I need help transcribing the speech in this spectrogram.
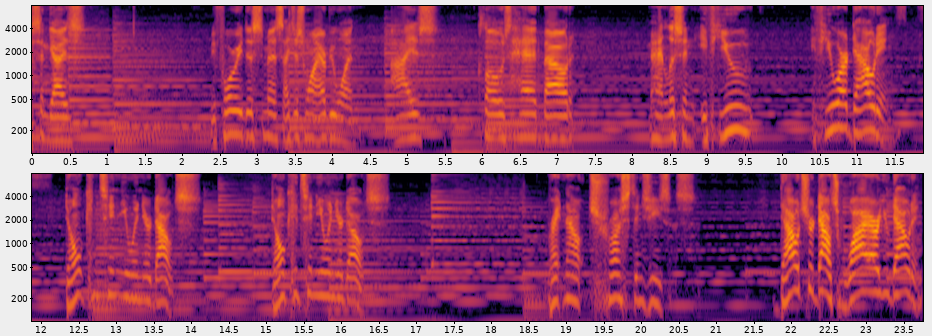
Listen, guys, before we dismiss, I just want everyone, eyes closed, head bowed. Man, listen, if you if you are doubting, don't continue in your doubts. Don't continue in your doubts. Right now, trust in Jesus. Doubt your doubts. Why are you doubting?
